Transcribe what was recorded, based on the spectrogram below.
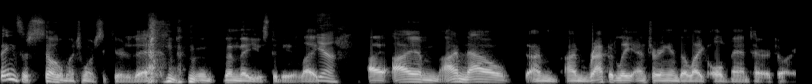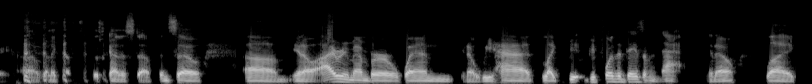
Things are so much more secure today than they used to be. Like, yeah. I, I am I'm now I'm I'm rapidly entering into like old man territory uh, when it comes to this kind of stuff, and so um, you know I remember when you know we had like b- before the days of NAT, you know, like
